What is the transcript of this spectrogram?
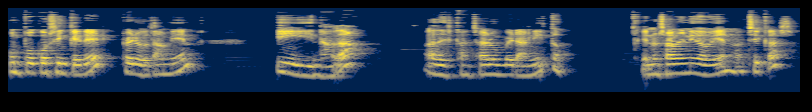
un poco sin querer, pero también. Y nada, a descansar un veranito. Que nos ha venido bien, ¿no, chicas?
